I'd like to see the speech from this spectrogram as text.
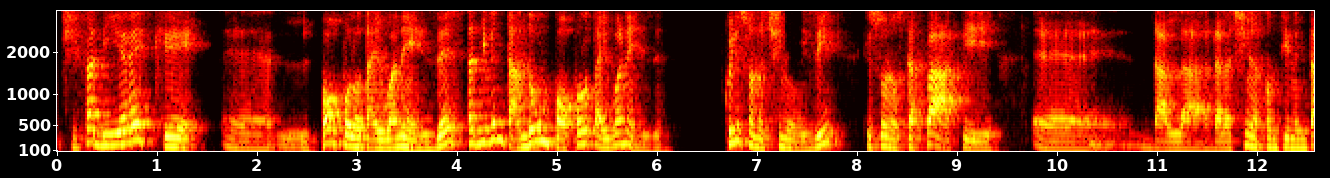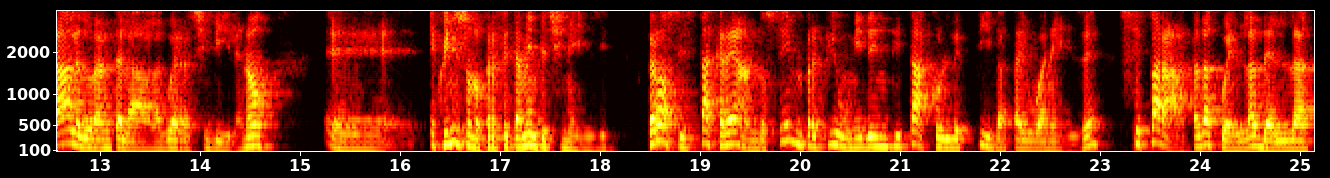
ci, fa dire che eh, il popolo taiwanese sta diventando un popolo taiwanese. Quelli sono cinesi che sono scappati eh, dalla, dalla, Cina continentale durante la, la guerra civile, no? Eh, e quindi sono perfettamente cinesi. Però si sta creando sempre più un'identità collettiva taiwanese separata da quella del,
